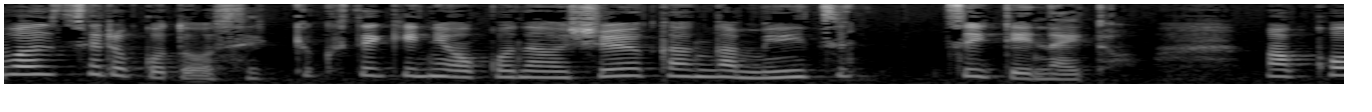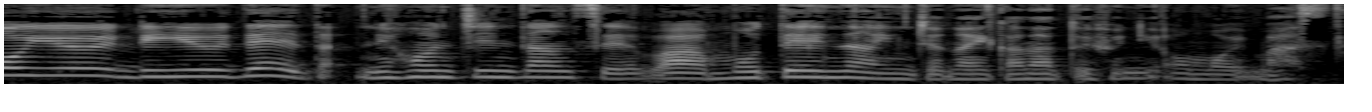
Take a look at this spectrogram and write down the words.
ばせることを積極的に行う習慣が身についていないと、まあ、こういう理由で日本人男性はモテないんじゃないかなというふうに思います。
